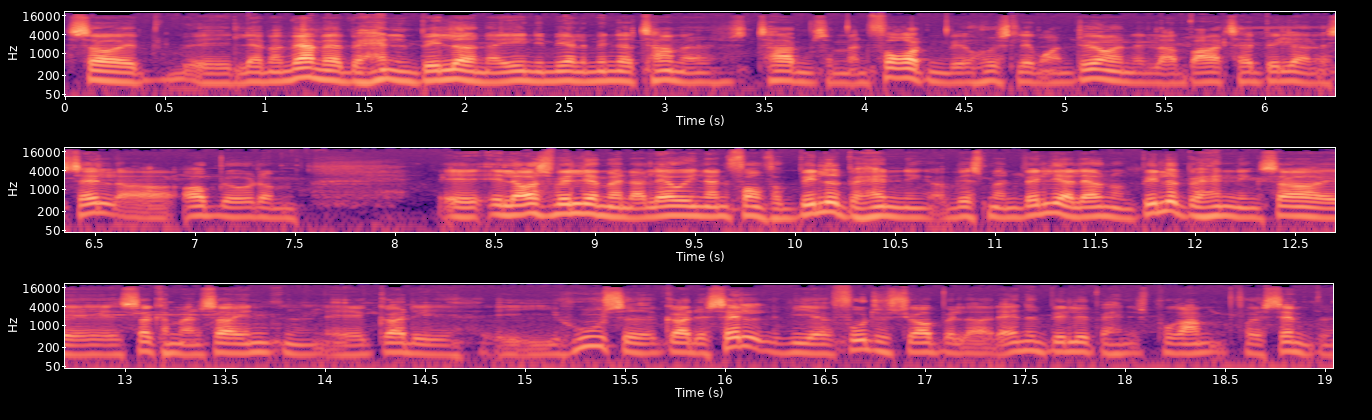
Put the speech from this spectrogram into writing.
så lader man være med at behandle billederne, og egentlig mere eller mindre tager, man, tager dem, som man får dem ved hos leverandøren, eller bare tager billederne selv og uploader dem. Øh, eller også vælger man at lave en eller anden form for billedbehandling, og hvis man vælger at lave nogle billedbehandling, så, øh, så kan man så enten øh, gøre det i huset, gøre det selv via Photoshop eller et andet billedbehandlingsprogram, for eksempel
